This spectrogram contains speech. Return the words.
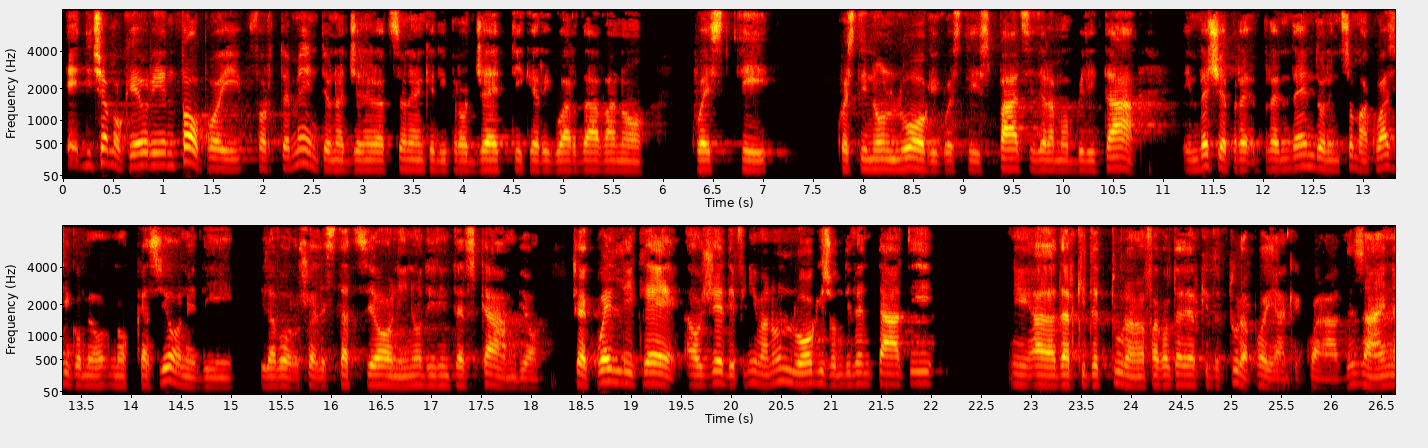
E diciamo che orientò poi fortemente una generazione anche di progetti che riguardavano questi, questi non luoghi, questi spazi della mobilità, invece pre- prendendoli insomma quasi come un'occasione di, di lavoro, cioè le stazioni, i nodi di interscambio, cioè quelli che Auger definivano luoghi sono diventati ad architettura, nella facoltà di architettura, poi anche qua a design,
